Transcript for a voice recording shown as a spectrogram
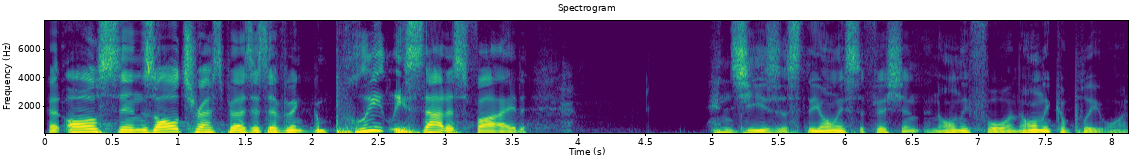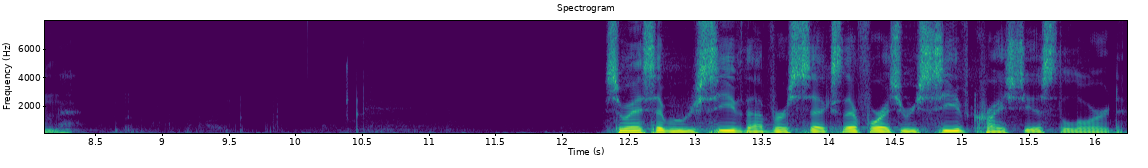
That all sins, all trespasses have been completely satisfied in Jesus, the only sufficient and only full and only complete one. So I said we receive that, verse 6. Therefore, as you received Christ Jesus the Lord.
